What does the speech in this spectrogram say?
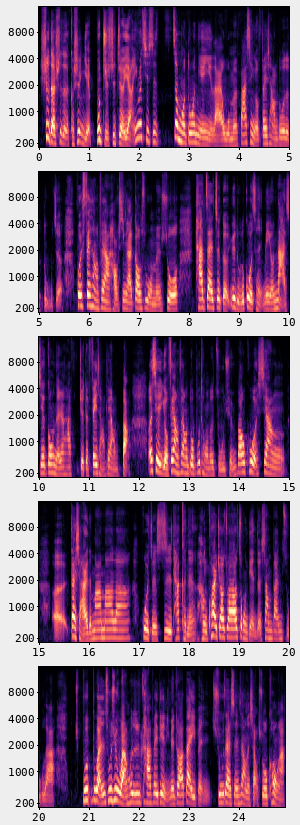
是的，是的。可是也不只是这样，因为其实这么多年以来，我们发现有非常多的读者会非常非常好心来告诉我们说，他在这个阅读的过程里面有哪些功能让他觉得非常非常棒，而且有非常非常多不同的族群，包括像呃带小孩的妈妈啦，或者是他可能很快就要抓到重点的上班族啦。不，不管是出去玩或者是咖啡店里面，都要带一本书在身上的小说控啊，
